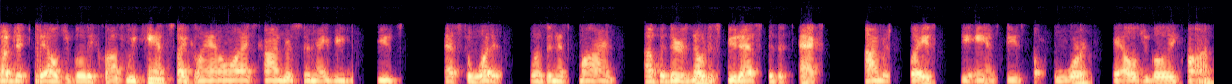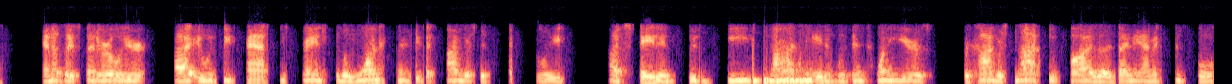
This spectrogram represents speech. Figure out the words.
subject to the eligibility clause. We can't psychoanalyze Congress. There may be disputes as to what it was in its mind, uh, but there is no dispute as to the text. Congress placed the ANCs before the eligibility clause, and as I said earlier, uh, it would be past and strange for the one entity that Congress had actually uh, stated could be non-native within 20 years for Congress not to apply the dynamic principle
